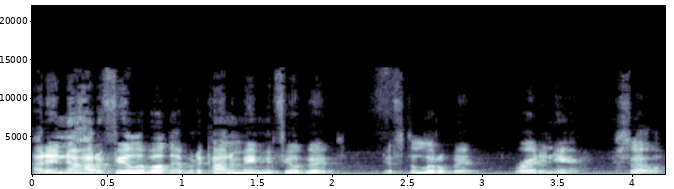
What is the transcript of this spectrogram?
I didn't know how to feel about that, but it kind of made me feel good. Just a little bit, right in here. So,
